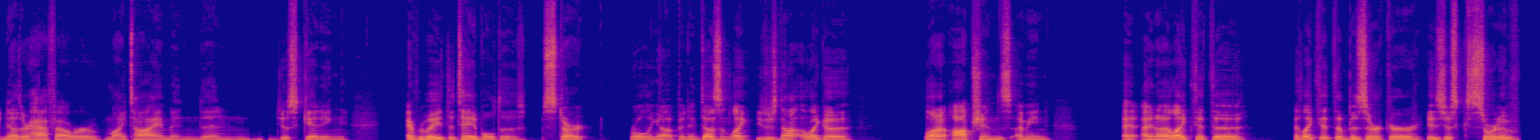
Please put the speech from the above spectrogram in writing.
another half hour of my time and then just getting everybody at the table to start rolling up and it doesn't like there's not like a lot of options i mean and, and i like that the i like that the berserker is just sort of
